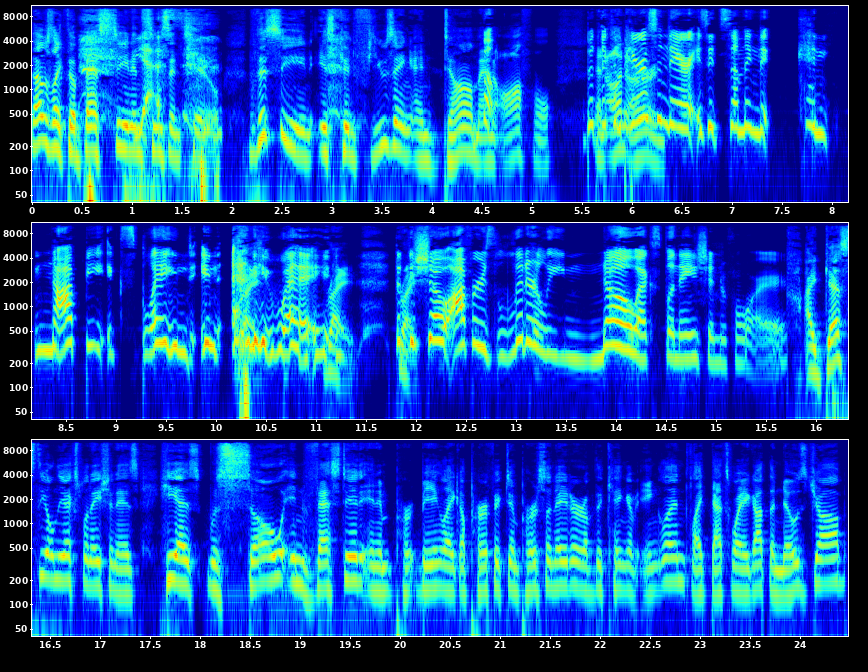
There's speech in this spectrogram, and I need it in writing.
That was like the best scene in Yes. season two. This scene is confusing and dumb and awful. but the and comparison unearned. there is it's something that can not be explained in any way. Right. That the show offers literally no explanation for. I guess the only explanation is he has was so invested in imper- being like a perfect impersonator of the King of England, like that's why he got the nose job,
